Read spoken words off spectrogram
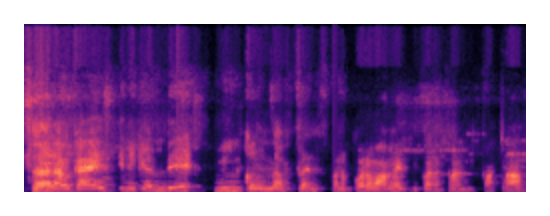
ஹலோ கைஸ் இன்னைக்கு வந்து மீன் குழம்பு தான் ஃப்ரெண்ட்ஸ் பண்ண போறோம். வாங்க எப்படி பண்ணலாம்னு பார்க்கலாம்.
